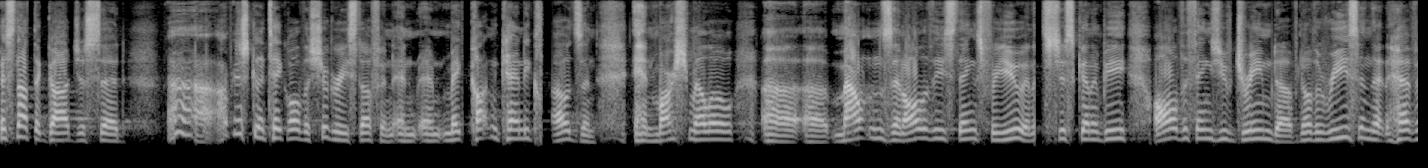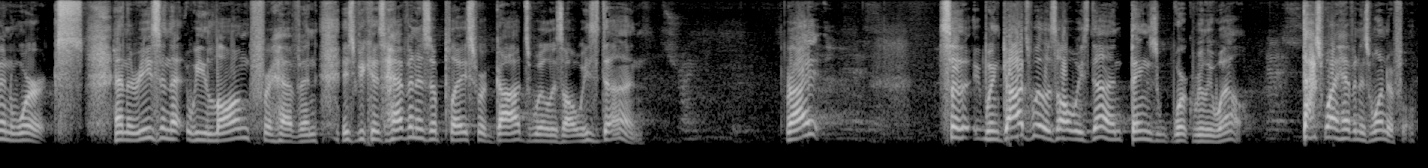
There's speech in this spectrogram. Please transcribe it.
It's not that God just said, ah, I'm just going to take all the sugary stuff and, and, and make cotton candy clouds and, and marshmallow uh, uh, mountains and all of these things for you, and it's just going to be all the things you've dreamed of. No, the reason that heaven works and the reason that we long for heaven is because heaven is a place where God's will is always done. Right? So when God's will is always done, things work really well. That's why heaven is wonderful.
